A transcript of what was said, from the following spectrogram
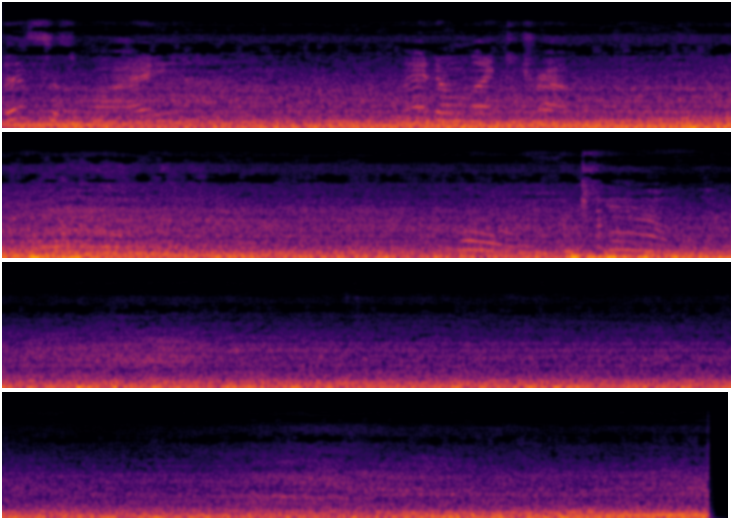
this is why I don't like to travel.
